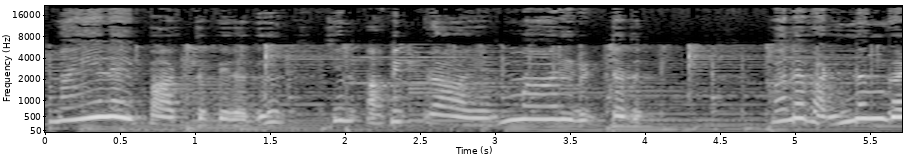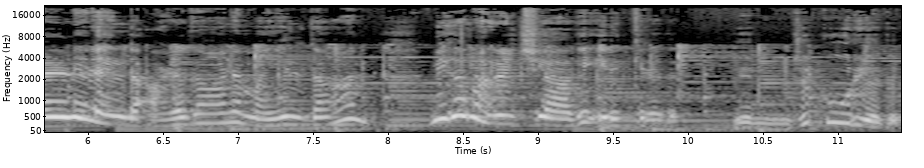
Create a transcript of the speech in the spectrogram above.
மயிலை பார்த்த பிறகு என் அபிப்பிராயம் மாறிவிட்டது. பல வண்ணங்கள் நிறைந்த அழகான மயில்தான் மிக மகிழ்ச்சியாக இருக்கிறது என்று கூறியது.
